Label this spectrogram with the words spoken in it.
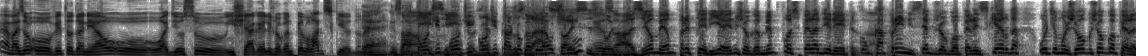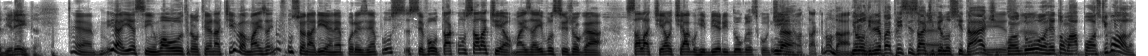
É, mas o, o Vitor Daniel, o, o, Adilson enxerga ele jogando pelo lado esquerdo, né? É, exato. Então, onde, sim, onde, onde tá jogando o Elton. Mas eu mesmo preferia ele jogando, mesmo que fosse pela direita. Exato. Com o Caprini sempre jogou pela esquerda, último jogo jogou pela direita. É, e aí assim, uma outra alternativa, mas aí não funcionaria, né? Por exemplo, você voltar com o Salatiel, mas aí você jogar Salatiel, Thiago Ribeiro e Douglas Coutinho não. no ataque não dá, E né? o Londrina vai precisar é, de velocidade isso, quando é. retomar a posse de bola.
